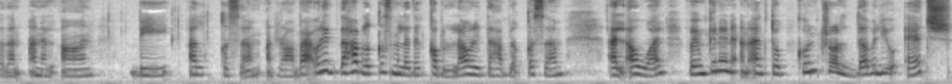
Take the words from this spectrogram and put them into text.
إذا أنا الآن بالقسم الرابع. أريد الذهاب للقسم الذي قبله لا أريد الذهاب للقسم الأول. فيمكنني أن أكتب Ctrl W H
